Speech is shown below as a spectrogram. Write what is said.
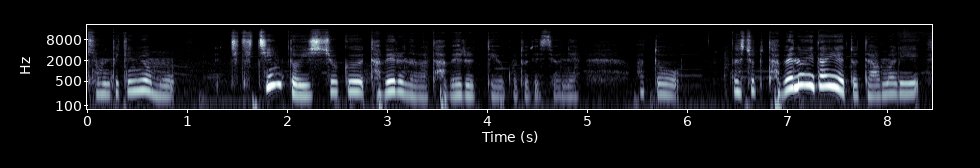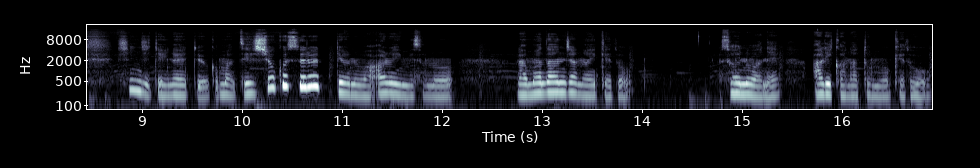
基本的にはもうきちんと一食食べるなら食べるっていうことですよね。あと私ちょっと食べないダイエットってあまり信じていないというかまあ絶食するっていうのはある意味そのラマダンじゃないけどそういうのはねありかなと思うけど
